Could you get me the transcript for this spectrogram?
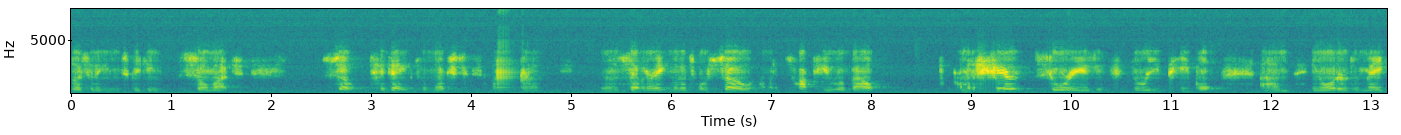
listening and speaking so much. So today, for the next uh, seven or eight minutes or so, I'm going to talk to you about. I'm going to share stories of three people um, in order to make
